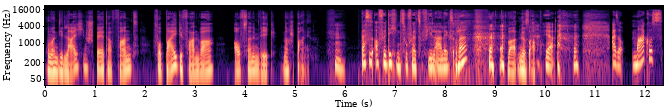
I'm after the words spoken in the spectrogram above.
wo man die Leichen später fand, vorbeigefahren war auf seinem Weg nach Spanien. Hm. Das ist auch für dich ein Zufall zu viel, Alex, oder? Warten wir es ab. Ja. Also, Markus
